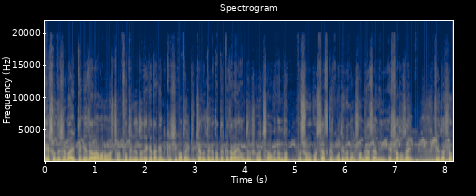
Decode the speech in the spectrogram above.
দেশ ও দেশের বাইরে থেকে যারা আমার অনুষ্ঠান প্রতিনিয়ত দেখে থাকেন, কৃষি কথা ইউটিউব চ্যানেল থেকে তাদেরকে জানাই আন্তরিক শুভেচ্ছা অভিনন্দন। শুরু করছি আজকের প্রতিবেদন, সঙ্গে আছে আমি এরশাদ হোসাইন। প্রিয় দর্শক,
